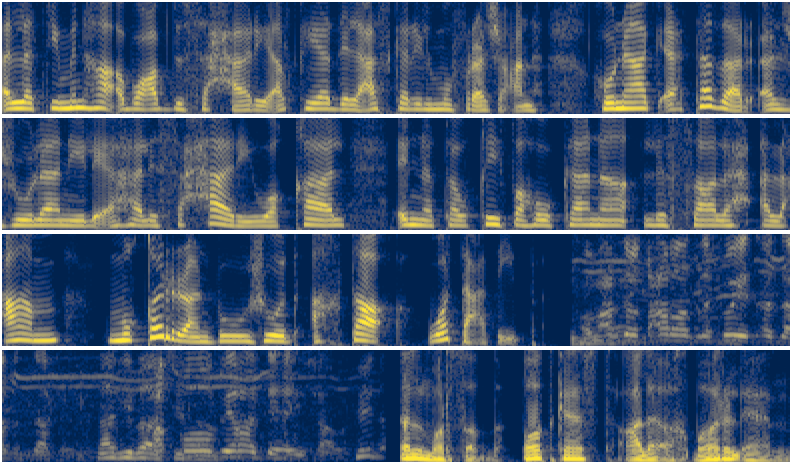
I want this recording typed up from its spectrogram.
التي منها أبو عبد السحاري القيادي العسكري المفرج عنه. هناك اعتذر الجولاني لأهالي السحاري وقال إن توقيفه كان للصالح العام مقرا بوجود أخطاء وتعذيب. ابو عبده تعرض لشوية أذى في الداخل. نادي حقه في رأته إن شاء الله. المرصد بودكاست على أخبار الآن.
